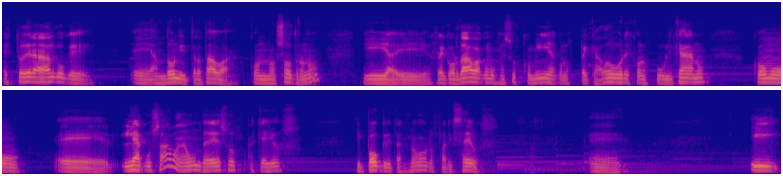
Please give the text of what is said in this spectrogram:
Esto era algo que eh, Andoni trataba con nosotros, ¿no? Y, eh, recordaba cómo Jesús comía con los pecadores, con los publicanos, cómo eh, le acusaban aún de eso aquellos hipócritas, ¿no? Los fariseos. y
